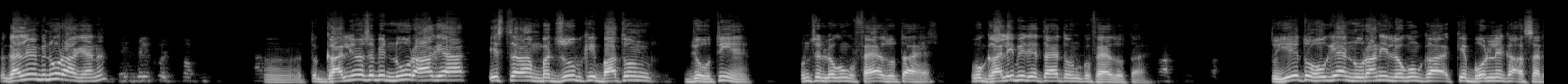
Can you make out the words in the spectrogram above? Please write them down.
گالی میں بھی نور آ گیا نا؟ ہاں، تو گالیوں سے بھی نور آ گیا اس طرح مجزوب کی باتوں جو ہوتی ہیں ان سے لوگوں کو فیض ہوتا ہے۔ وہ گالی بھی دیتا ہے تو ان کو فیض ہوتا ہے۔ تو یہ تو ہو گیا نورانی لوگوں کا کے بولنے کا اثر۔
